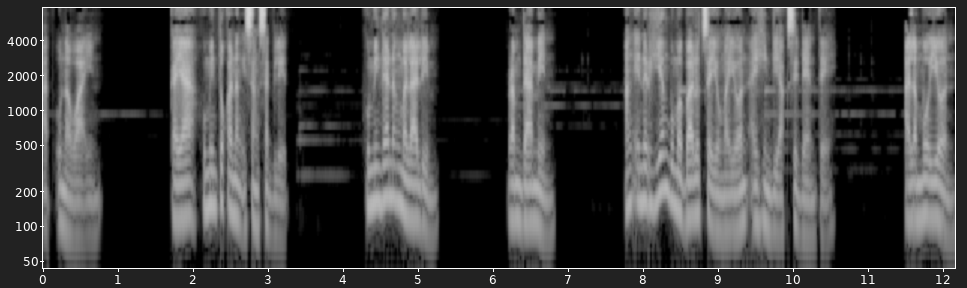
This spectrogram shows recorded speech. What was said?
at unawain. Kaya, huminto ka ng isang saglit. Huminga ng malalim. Ramdamin. Ang enerhiyang bumabalot sa iyo ngayon ay hindi aksidente. Alam mo iyon.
